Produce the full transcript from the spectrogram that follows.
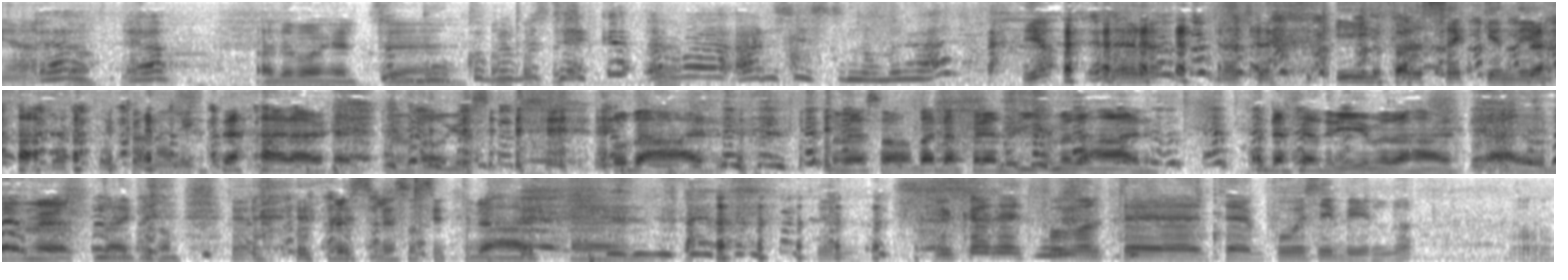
Ja. Ja, ja. Nei, det var helt Så eh, Bok og biblioteket, hva er det siste nummer her? Ja, det er det. Dette, I fra sekken din. Dette kan jeg like. Det her er jo helt magisk. Og det er, som jeg sa, det er derfor jeg driver med det her. Det er derfor jeg driver med det her. Det er jo de møtene, ikke sant. Plutselig så sitter vi her. Ja. Men hva er ditt forhold til, til poesibilen, da? Og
